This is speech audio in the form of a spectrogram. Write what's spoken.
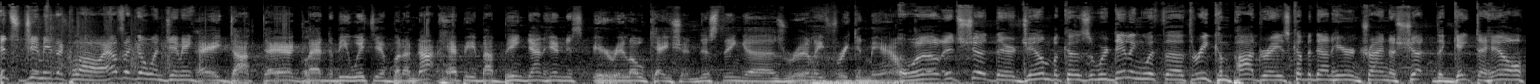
it's Jimmy the Claw. How's it going, Jimmy? Hey, Doc, there. Glad to be with you, but I'm not happy about being down here in this eerie location. This thing uh, is really freaking me out. Well, it should there, Jim, because we're dealing with uh, three compadres coming down here and trying to shut the gate to hell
